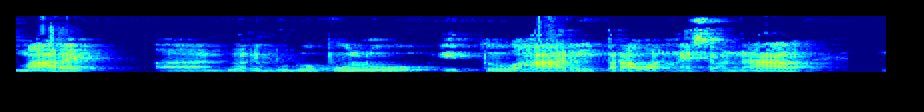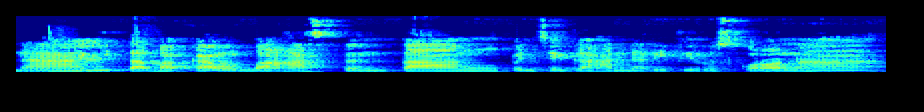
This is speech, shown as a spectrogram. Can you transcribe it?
Maret 2020 eh, itu Hari Perawat Nasional. Nah, hmm. kita bakal bahas tentang pencegahan dari virus corona,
